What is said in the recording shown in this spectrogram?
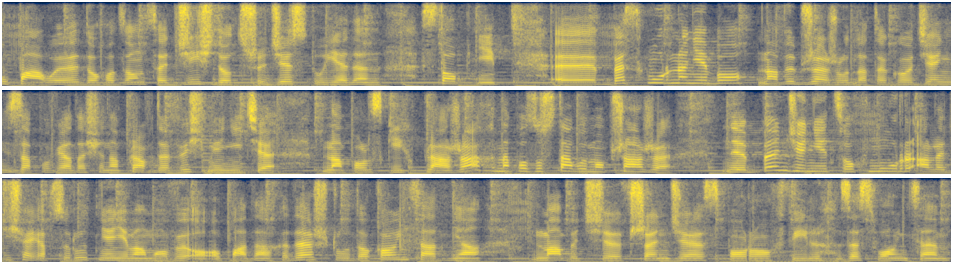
upały dochodzące dziś do 31 stopni. E, Bezchmurne niebo na wybrzeżu, dlatego dzień zapowiada się naprawdę wyśmienicie na polskich plażach. Na pozostałym obszarze e, będzie nieco chmur, ale dzisiaj absolutnie nie ma mowy o opadach deszczu. Do końca dnia ma być e, wszędzie sporo chwil ze słońcem.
